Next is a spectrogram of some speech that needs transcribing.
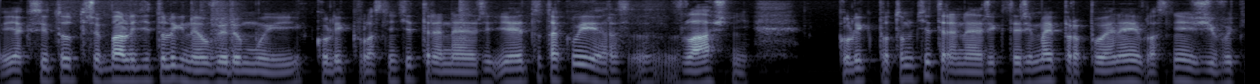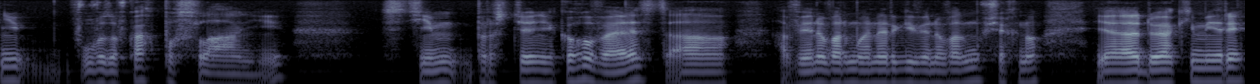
jak si to třeba lidi tolik neuvědomují, kolik vlastně ti trenéři, je to takový zvláštní, kolik potom ti trenéři, kteří mají propojené vlastně životní v úvozovkách poslání, s tím prostě někoho vést a, a věnovat mu energii, věnovat mu všechno, je do jaký míry,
